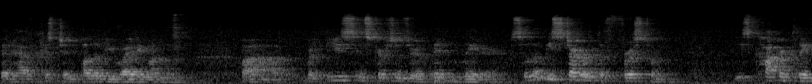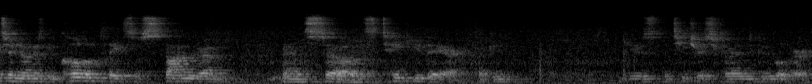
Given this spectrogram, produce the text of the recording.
that have Christian Pahlavi writing on them. Uh, but these inscriptions are a bit later. So let me start with the first one. These copper plates are known as the Kollam plates of Sthanu Ravi. And so let's take you there. If I can use the teacher's friend, Google Earth.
